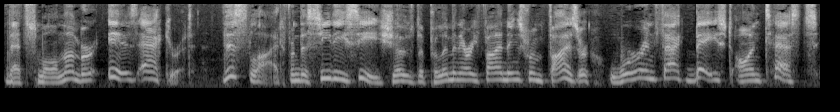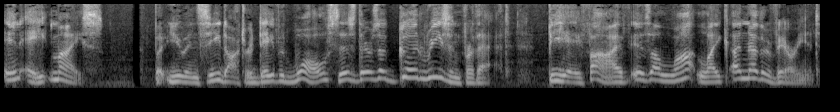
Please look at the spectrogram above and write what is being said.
That small number is accurate. This slide from the CDC shows the preliminary findings from Pfizer were in fact based on tests in eight mice. But UNC Dr. David Wohl says there's a good reason for that. BA5 is a lot like another variant,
